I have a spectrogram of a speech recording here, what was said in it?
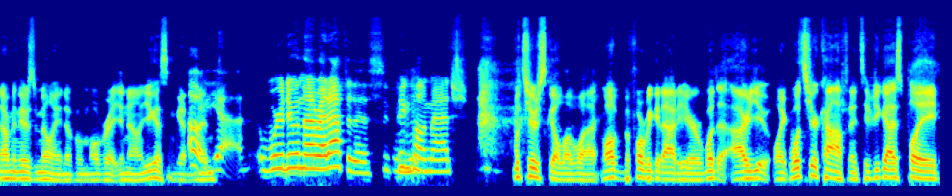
I mean, there's a million of them over it. You know, you guys can get them Oh, in. yeah. We're doing that right after this ping Mhm. pong match. What's your skill level at? Well, before we get out of here, what are you like? What's your confidence? If you guys played,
